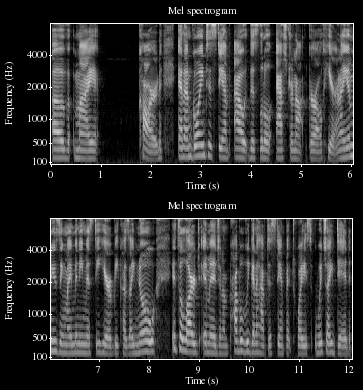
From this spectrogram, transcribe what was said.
of my card and I'm going to stamp out this little astronaut girl here. And I am using my mini MISTI here because I know it's a large image and I'm probably going to have to stamp it twice, which I did.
